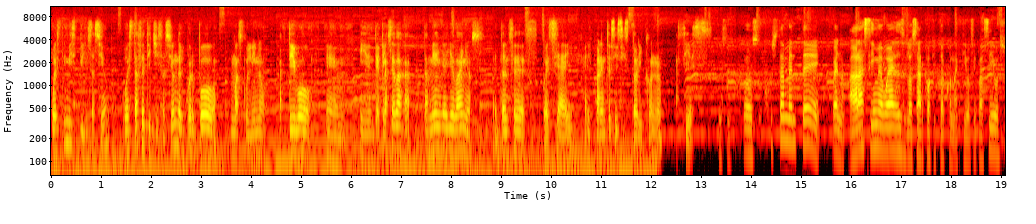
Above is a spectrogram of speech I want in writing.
o esta invisibilización o esta fetichización del cuerpo masculino activo em, y de clase baja también ya lleva años. Entonces, pues sí hay el paréntesis histórico, ¿no? Así es. Pues justamente, bueno, ahora sí me voy a desglosar poquito con activos y pasivos.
